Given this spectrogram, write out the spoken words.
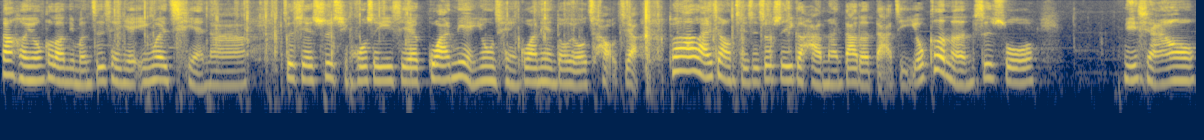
那很有可能你们之前也因为钱啊这些事情，或是一些观念、用钱观念都有吵架。对他来讲，其实就是一个还蛮大的打击。有可能是说，你想要。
